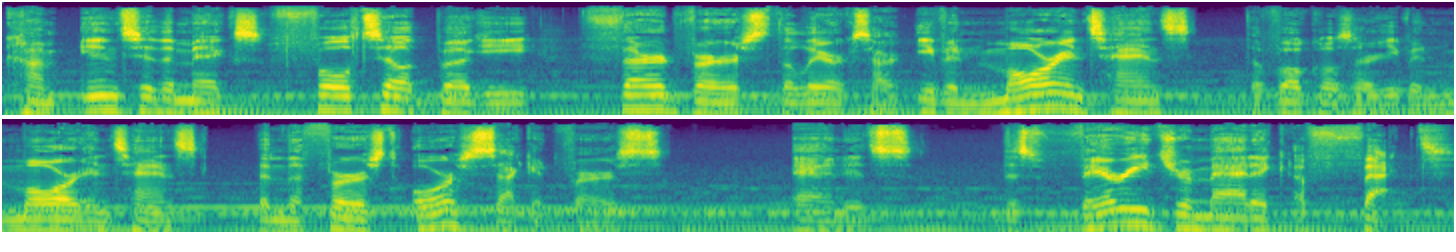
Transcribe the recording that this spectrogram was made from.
come into the mix, full tilt boogie. Third verse, the lyrics are even more intense, the vocals are even more intense than the first or second verse, and it's this very dramatic effect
